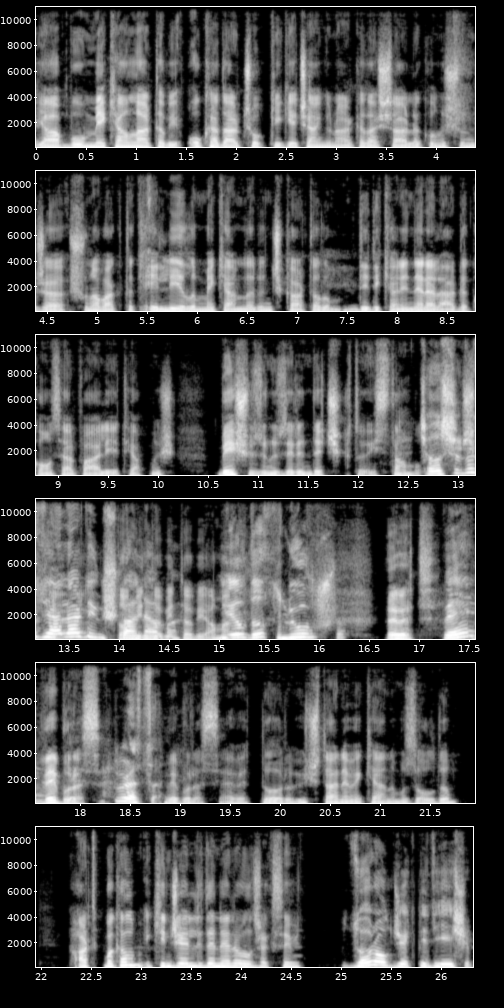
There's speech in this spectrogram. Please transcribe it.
ya bu mekanlar tabii o kadar çok ki geçen gün arkadaşlarla konuşunca şuna baktık 50 yılın mekanlarını çıkartalım dedik hani nerelerde konser faaliyet yapmış 500'ün üzerinde çıktı İstanbul. Çalıştığınız Müthiş yerler ya. de üç Tabii, tane tabii, ama. Tabii ama Yıldız, Louvre evet ve ve burası burası. ve burası evet doğru 3 tane mekanımız oldu. Artık bakalım ikinci 50'de nere olacak Sevin? Zor olacak dedi eşim.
